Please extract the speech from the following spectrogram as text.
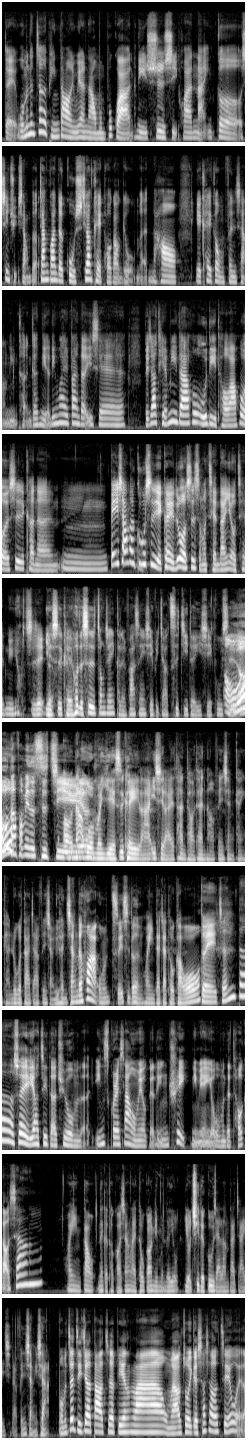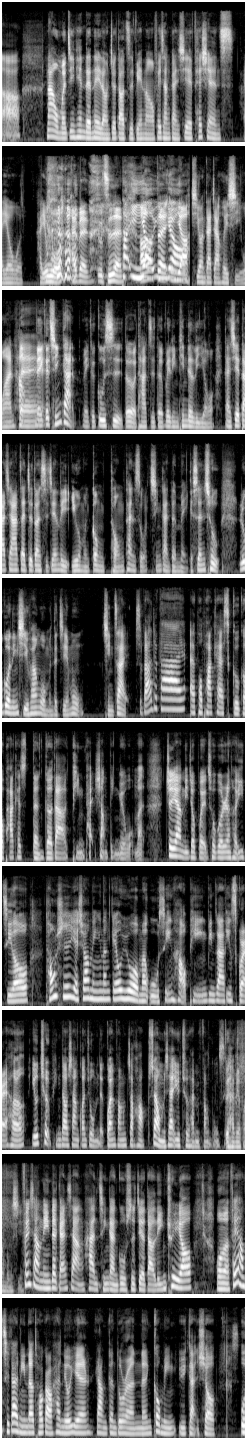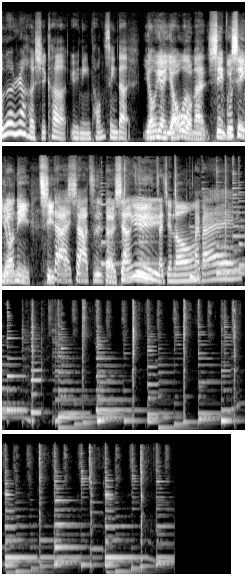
对我们的这个频道里面呢，我们不管你是喜欢哪一个性取向的相关的故事，希望可以投稿给我们，然后也可以跟我们分享你可能跟你的另外一半的一些。比较甜蜜的啊，或无底头啊，或者是可能嗯悲伤的故事也可以。如果是什么前男友、前女友之类的，也是可以。或者是中间可能发生一些比较刺激的一些故事哦，哪方面的刺激？哦，那我们也是可以来一起来探讨、探讨、分享看一看。如果大家分享欲很强的话，我们随时都很欢迎大家投稿哦。对，真的，所以要记得去我们的 Instagram 上，我们有个 Link Tree，里面有我们的投稿箱。欢迎到那个投稿箱来投稿你们的有有趣的故事，来让大家一起来分享一下。我们这集就到这边啦，我们要做一个小小的结尾了。那我们今天的内容就到这边喽，非常感谢 Patience，还有我，还有我 Evan 主持人，他硬要硬要，希望大家会喜欢。好，每个情感、每个故事都有它值得被聆听的理由。感谢大家在这段时间里与我们共同探索情感的每个深处。如果您喜欢我们的节目，请在 Spotify、Apple Podcast、Google Podcast 等各大平台上订阅我们，这样你就不会错过任何一集喽。同时，也希望您能给予我们五星好评，并在 Instagram 和 YouTube 频道上关注我们的官方账号。虽然我们现在 YouTube 还没放东西，对，还没有放东西。分享您的感想和情感故事，接到林 tree 哦。我们非常期待您的投稿和留言，让更多人能共鸣与感受。无论任何时刻，与您同行的永远有我们，信不信由你。期待下次的相遇，再见喽，拜拜。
